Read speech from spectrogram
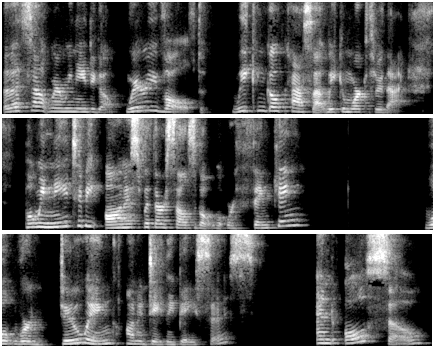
But that's not where we need to go. We're evolved. We can go past that. We can work through that. But we need to be honest with ourselves about what we're thinking, what we're doing on a daily basis, and also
